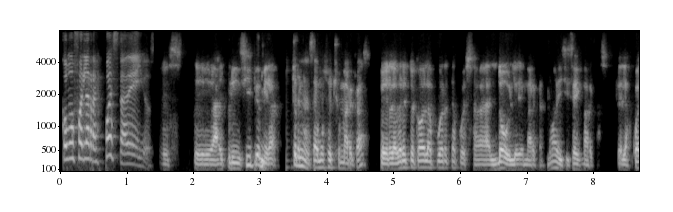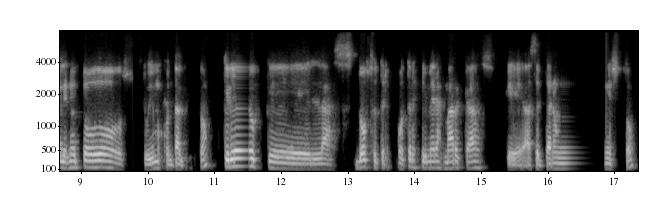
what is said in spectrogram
¿Cómo fue la respuesta de ellos? Este, al principio, mira, nosotros lanzamos ocho marcas, pero al haber tocado la puerta pues al doble de marcas, ¿no? A 16 marcas, de las cuales no todos tuvimos contacto. Creo que las dos o tres, primeras marcas que aceptaron esto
